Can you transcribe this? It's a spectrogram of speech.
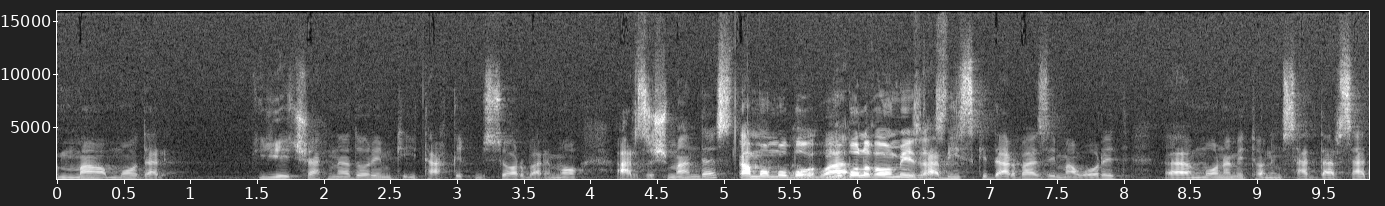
ما, ما در یه شک نداریم که این تحقیق بسیار برای ما ارزشمند است اما مبالغه آمیز است. طبیعی که در بعضی موارد ما نمی‌تونیم 100 درصد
